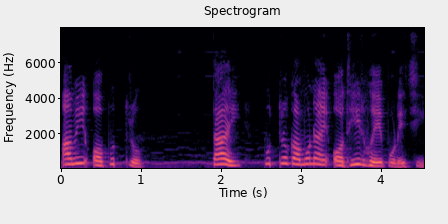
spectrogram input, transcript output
আমি অপুত্র। তাই পুত্র কামনায় অধীর হয়ে পড়েছি।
